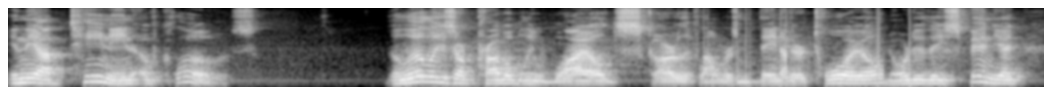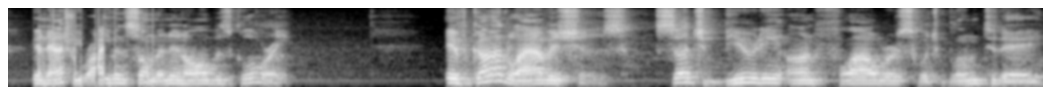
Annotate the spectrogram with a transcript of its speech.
in the obtaining of clothes. The lilies are probably wild scarlet flowers, and they neither toil nor do they spin, yet they naturally rise even Solomon in all of his glory. If God lavishes such beauty on flowers which bloom today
